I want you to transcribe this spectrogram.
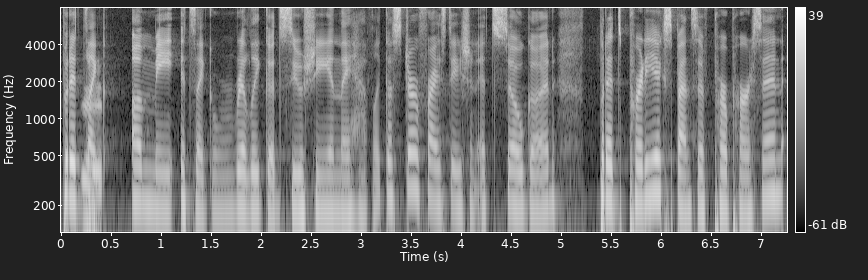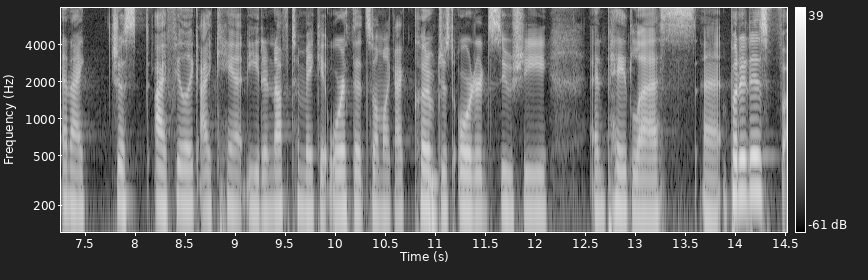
but it's like mm-hmm. a meat, it's like really good sushi and they have like a stir fry station. It's so good, but it's pretty expensive per person. And I just, I feel like I can't eat enough to make it worth it. So I'm like, I could have just ordered sushi and paid less. Uh, but it is, fu-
